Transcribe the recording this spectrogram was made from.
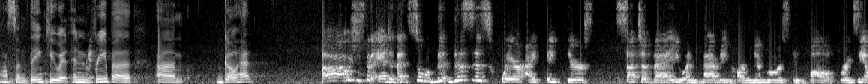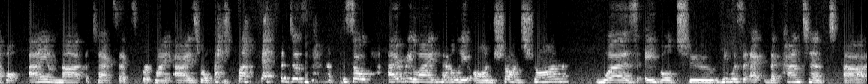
Awesome, thank you. And, and Reba, um, go ahead. Uh, I was just going to add to that. So th- this is where I think there's such a value in having our members involved. For example, I am not a tax expert. My eyes roll back my head. Just, so I relied heavily on Sean. Sean was able to, he was the, content uh,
